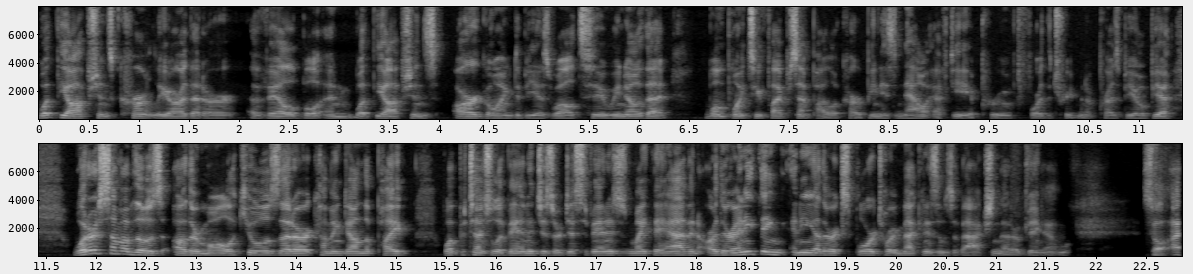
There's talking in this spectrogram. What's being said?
what the options currently are that are available and what the options are going to be as well too. We know that 1.25% pilocarpine is now FDA approved for the treatment of presbyopia. What are some of those other molecules that are coming down the pipe? What potential advantages or disadvantages might they have? And are there anything, any other exploratory mechanisms of action that are being? Yeah. So I,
